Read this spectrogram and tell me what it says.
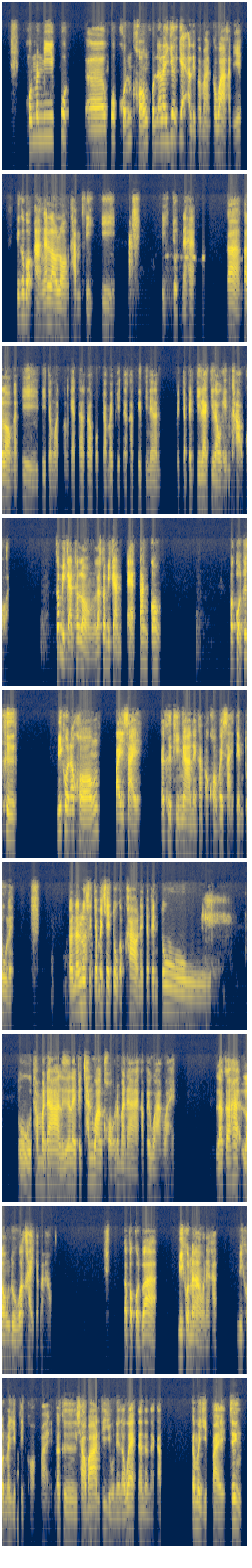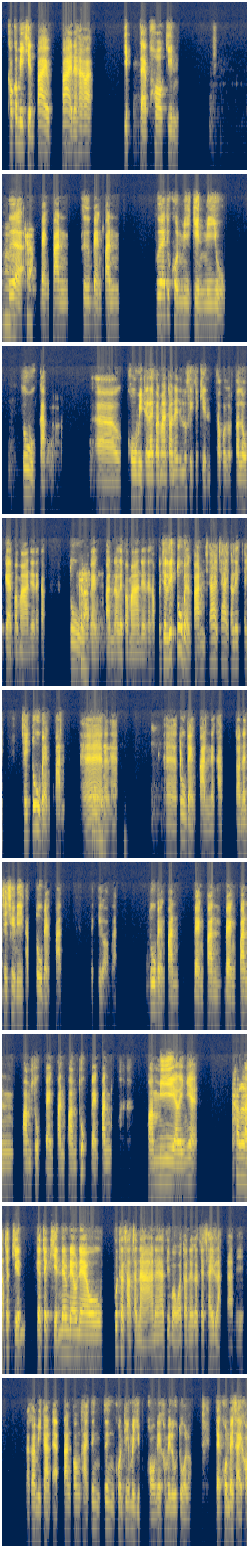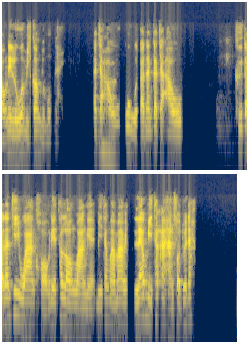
คนมันมีพวกเอ่อพวกขนของขนอะไรเยอะแยะอะไรประมาณก็ว่ากันนี้ซึ่งก็บอกอ่างั้นเราลองทำสี่ที่สี่จุดนะฮะ ก็ก็ลองกันที่ที่จังหวัดขอนแก่นถ้าถ้าผมจำไม่ผิดนะครับ คือที่นั่นจะเป็นที่แรกที่เราเห็นข่าวก่อน ก็มีการทดลองแล้วก็มีการแอบตั้งกล้อง ปรากฏก็คือ มีคนเอาของไปใส่ ก็คือทีมงานเนี่ยครับเอาของไปใส่เต็มตู้เลย ตอนนั้นครับรู้สึกจะไม่ใช่ตู้กับข้าวเนี่ยจะเป็นตู้ ตู้ธรรมดาหรืออะไรเป็นชั้นวางของธรรมดาครับไปวางไว้ แล้วก็ลองดูว่าใครจะมาเอา ก็ปรากฏว่ามีคนมาเอานะครับ มีคนมาหยิบติดของไป ก็คือชาวบ้านที่อยู่ในละแวกนั้นนะครับ ก็มาหยิบไป ซึ่งเขาก็มีเขียนป้ายป้ายนะฮะว่าหยิบแต่พอกิน เพื่อแบ่งปันคือแบ่งปัน เพื่อให้ทุกคนมีกินมีอยู่สู้กับโควิด อะไรประมาณตอนนี้รู้สึกจะเขียนสโลแกนประมาณนี้นะครับ ตู้แบ่งปันอะไรประมาณนี้นะครับก็จะเรียกตู้แบ่งปันใช่ใช่เขาเรียกใช้ใช้ตู้แบ่งปันอ่านะฮะอ่าตู้แบ่งปันนะครับ ตอนนั้นใช้ชื่อนี้ครับ ตู้แบ่งปันที่ออกละตู้แบ่งปัน แบ่งปัน แบ่งปันความสุข แบ่งปันความทุกข์แบ่งปันความมีอะไรเงี้ยเราจะเขียนก็จะเขียนแนวแนวแนว พุทธศาสนานะฮะที่บอกว่าตอนนั้นก็จะใช้หลักการนี้ แล้วก็มีการแอบตั้งกล้องถ่าย ซึ่งซึ่งคนที่มาหยิบของเนี่ยเขาไม่รู้ตัวหรอกแต่คนไปใส่ของเนี่ยรู้ว่ามีกล้องอยู่มุมไหน ก็จะเอากู้ตอนนั้นก็จะเอา คือตอนนั้นที่วางของเนี่ยถ้าลองวางเนี่ย มีทั้งมาม่าแล้วมีทั้งอาหารสดด้วยนะ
